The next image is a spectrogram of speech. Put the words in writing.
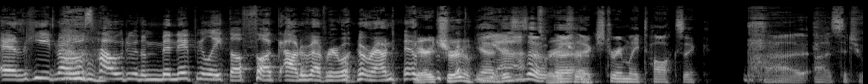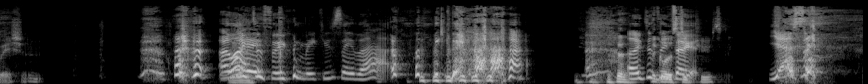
and he knows how to manipulate the fuck out of everyone around him. Very true. Yeah, Yeah. this is a, a- an extremely toxic uh, uh, situation. I like to What think. could make you say that. I like to the think glow that- juice. yes.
